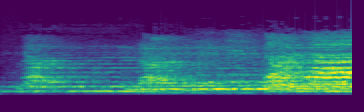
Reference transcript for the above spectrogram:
None, none, none, none,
